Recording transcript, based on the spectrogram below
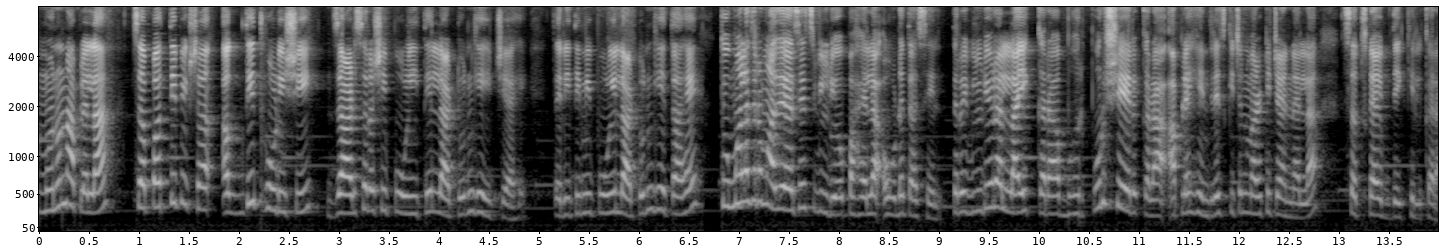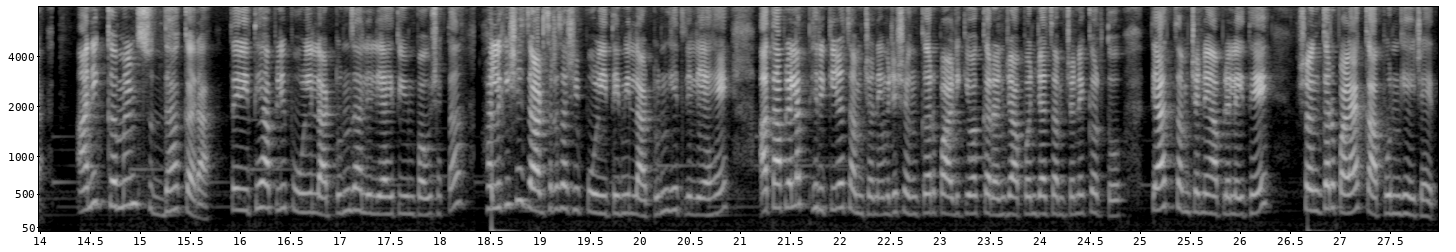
म्हणून आपल्याला चपातीपेक्षा अगदी थोडीशी जाडसर अशी पोळी इथे लाटून घ्यायची आहे. तर इथे मी पोळी लाटून घेत आहे. तुम्हाला जर माझे असेच व्हिडिओ पाहायला आवडत असेल तर व्हिडिओला लाईक करा भरपूर शेअर करा. आपल्या हेंद्रेज किचन मराठी चॅनलला सबस्क्राईब देखील करा. आणि कमेंट सुद्धा करा. तर इथे आपली पोळी लाटून झालेली आहे तुम्ही पाहू शकता. हलकीशी जाडसरच अशी पोळी इथे मी लाटून घेतलेली आहे. आता आपल्याला फिरकीच्या चमच्याने म्हणजे शंकरपाळी किंवा करंजा आपण ज्या चमच्याने करतो त्याच चमच्याने आपल्याला इथे शंकरपाळ्या कापून घ्यायच्या आहेत.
